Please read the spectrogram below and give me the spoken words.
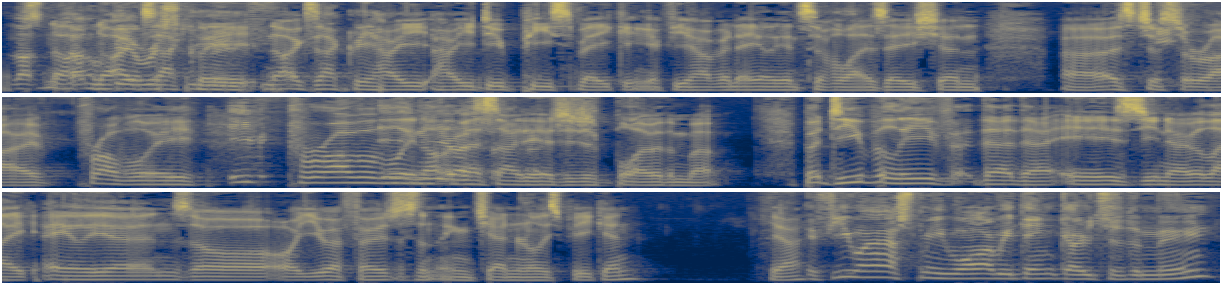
that, not, not be a exactly not exactly how you how you do peacemaking if you have an alien civilization uh, has just arrived. Probably Even- probably in not the best idea to just blow them up. But do you believe that there is, you know, like aliens or, or UFOs or something generally speaking? Yeah. If you ask me why we didn't go to the moon,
